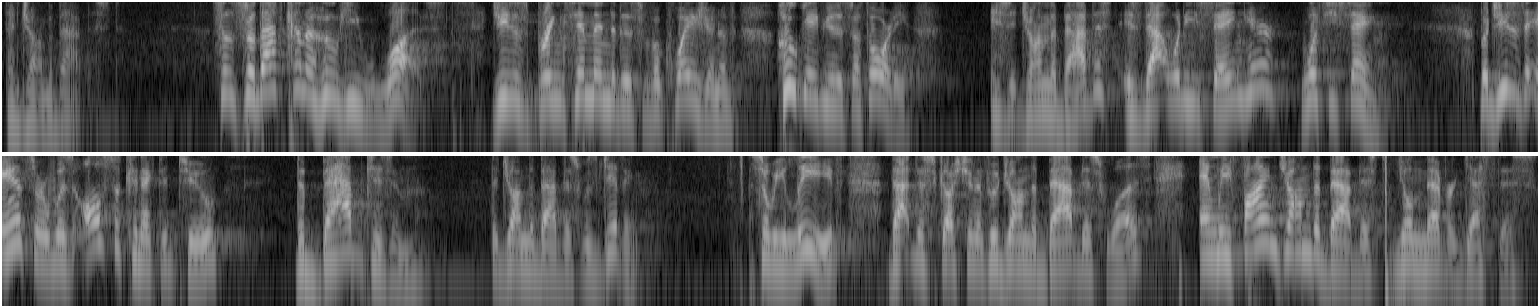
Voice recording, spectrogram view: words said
than John the Baptist. So, so that's kind of who he was. Jesus brings him into this equation of who gave you this authority? Is it John the Baptist? Is that what he's saying here? What's he saying? But Jesus' answer was also connected to the baptism that John the Baptist was giving. So we leave that discussion of who John the Baptist was, and we find John the Baptist, you'll never guess this,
